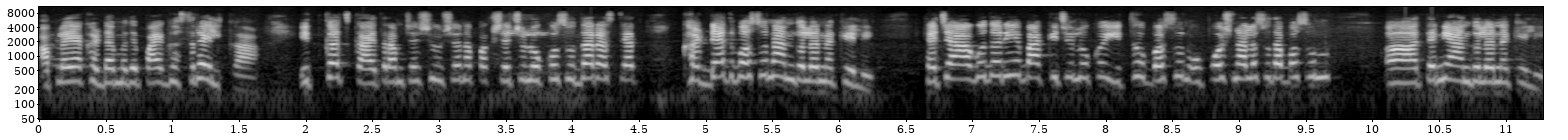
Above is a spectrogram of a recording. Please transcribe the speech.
आपल्या या खड्ड्यामध्ये पाय घसरेल का? इतकंच काय तर आमच्या शिवसेना पक्षाचे लोक सुद्धा रस्त्यात खड्ड्यात बसून आंदोलनं केली. ह्याच्या अगोदरही बाकीचे लोक इथं बसून उपोषणाला सुद्धा बसून त्यांनी आंदोलनं केली.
